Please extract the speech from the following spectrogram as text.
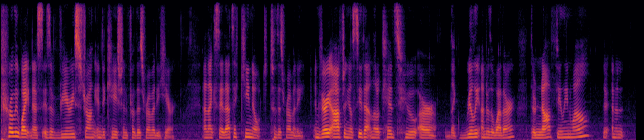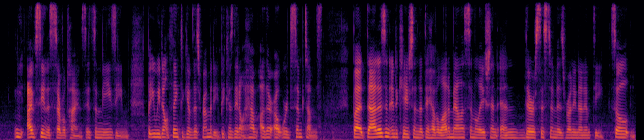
pearly whiteness is a very strong indication for this remedy here. And like I say, that's a keynote to this remedy. And very often you'll see that in little kids who are like really under the weather. They're not feeling well. They're, and I've seen this several times. It's amazing. But we don't think to give this remedy because they don't have other outward symptoms. But that is an indication that they have a lot of malassimilation and their system is running on empty. So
